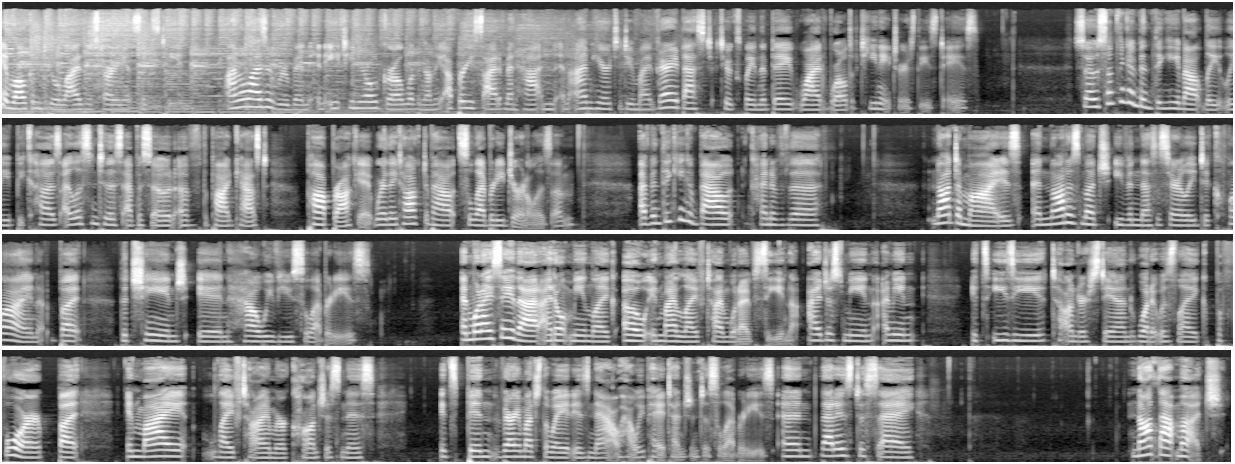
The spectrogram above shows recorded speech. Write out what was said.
and welcome to Eliza Starting at 16. I'm Eliza Rubin, an 18 year old girl living on the Upper East Side of Manhattan, and I'm here to do my very best to explain the big, wide world of teenagers these days. So, something I've been thinking about lately because I listened to this episode of the podcast Pop Rocket where they talked about celebrity journalism. I've been thinking about kind of the not demise and not as much even necessarily decline, but the change in how we view celebrities. And when I say that, I don't mean like, oh, in my lifetime, what I've seen. I just mean, I mean, it's easy to understand what it was like before, but in my lifetime or consciousness, it's been very much the way it is now, how we pay attention to celebrities. And that is to say, not that much,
